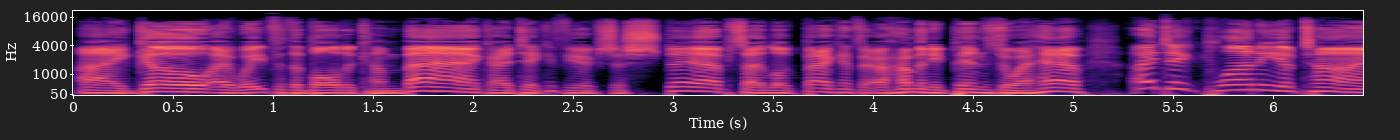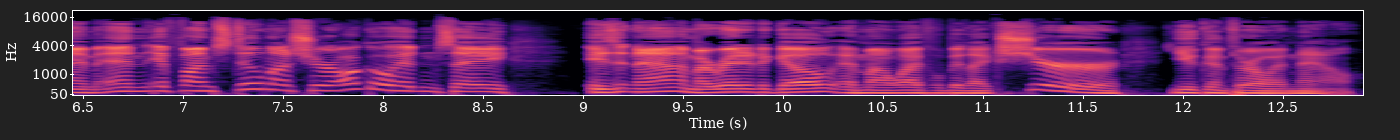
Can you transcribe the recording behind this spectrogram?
I go, I wait for the ball to come back, I take a few extra steps, I look back and say, How many pins do I have? I take plenty of time. And if I'm still not sure, I'll go ahead and say, Is it now? Am I ready to go? And my wife will be like, Sure, you can throw it now.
